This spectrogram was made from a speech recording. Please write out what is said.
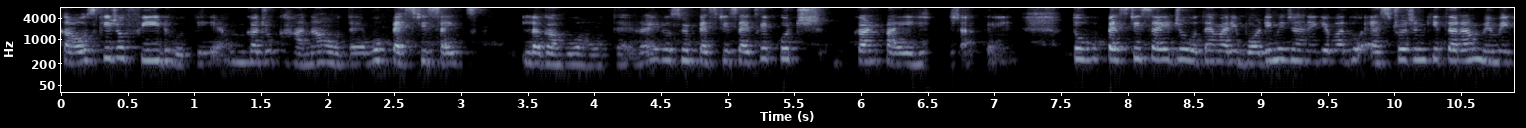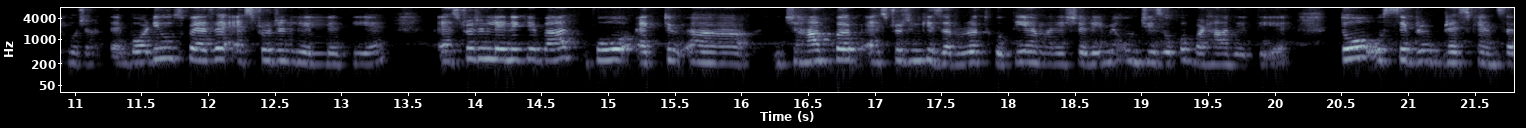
cows की जो फ़ीड होती है उनका जो खाना होता है वो पेस्टिसाइड्स लगा हुआ होता है राइट उसमें पेस्टिसाइड्स के कुछ कण पाए जाते हैं। तो वो पेस्टिसाइड जो होता है हमारी बॉडी में जाने के बाद वो एस्ट्रोजन की तरह मिमिक हो जाता है। बॉडी उसको एज ए एस्ट्रोजन ले लेती है। एस्ट्रोजन लेने के बाद वो एक्टिव जहाँ पर एस्ट्रोजन की ज़रूरत होती है हमारे शरीर में, उन चीज़ों को बढ़ा देती है। तो उससे ब्रेस्ट कैंसर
